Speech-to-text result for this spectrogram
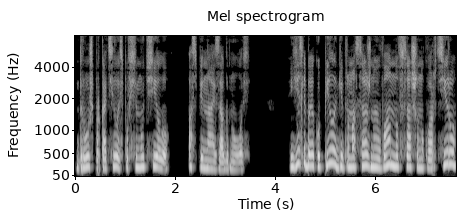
Дрожь прокатилась по всему телу, а спина изогнулась. если бы я купила гидромассажную ванну в Сашину квартиру,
